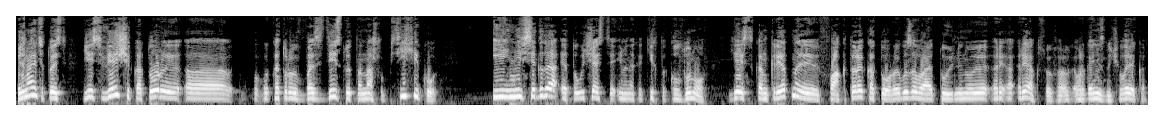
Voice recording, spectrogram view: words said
Понимаете, то есть есть вещи, которые, а, которые воздействуют на нашу психику, и не всегда это участие именно каких-то колдунов. Есть конкретные факторы, которые вызывают ту или иную реакцию в организме человека.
